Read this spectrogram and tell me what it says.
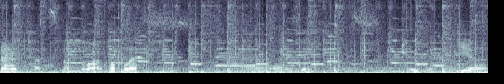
No, that's not the White Acropolis. Uh, is it? Is it here?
